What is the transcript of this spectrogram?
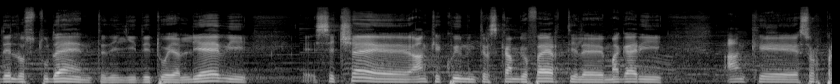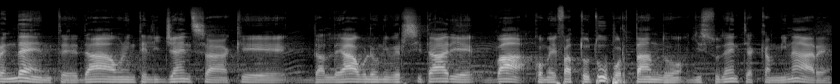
dello studente, degli, dei tuoi allievi, eh, se c'è anche qui un interscambio fertile, magari anche sorprendente, da un'intelligenza che dalle aule universitarie va, come hai fatto tu, portando gli studenti a camminare,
